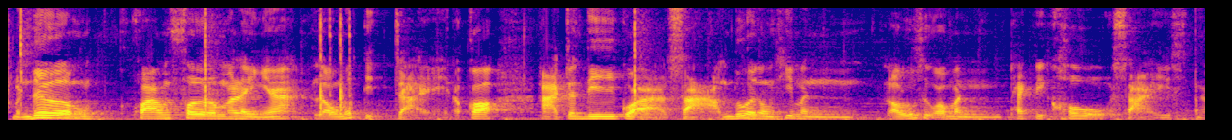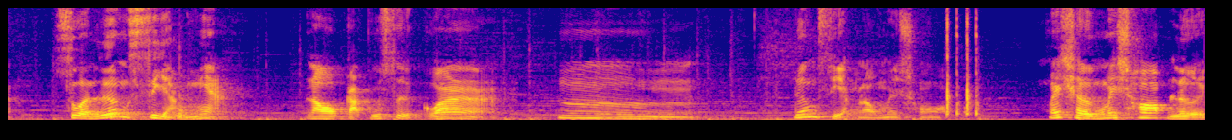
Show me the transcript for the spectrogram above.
เหมือนเดิมความเฟิร์มอะไรเงี้ยเราไม่ติดใจ แล้วก็อาจจะดีกว่า 3 ด้วยตรงที่มันเรารู้สึกว่ามัน practical size นะส่วนเรื่องเสียงเนี่ย เรากลับรู้สึกว่า อืม เรื่องเสียงเราไม่ชอบ ไม่เชิงไม่ชอบเลย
